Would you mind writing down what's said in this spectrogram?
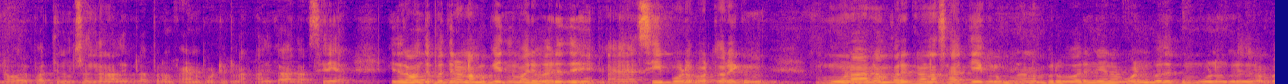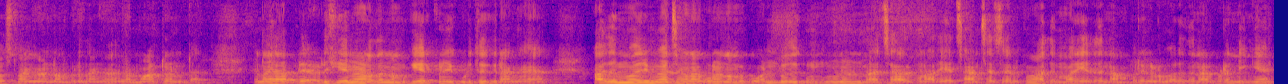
இன்னும் ஒரு பத்து நிமிஷம் தான் அதுக்குள்ள அப்புறம் ஃபேன் போட்டுக்கலாம் அதுக்காக தான். சரியா? இதில் வந்து பார்த்திங்கன்னா நமக்கு இந்த மாதிரி வருது. சி போர்டை பொறுத்த வரைக்கும் மூணாம் நம்பருக்கான சாத்தியங்கள் மூணாம் நம்பர் வருங்க ஏன்னா ஒன்பதுக்கு மூணுங்கிறது ரொம்ப ஸ்ட்ராங்கான நம்பர் தாங்க. அதில் மாற்றம் ஏன்னா அப்படி அடிச்சதுனால தான் நமக்கு ஏற்கனவே கொடுத்துருக்குறாங்க. அது மாதிரி மேட்ச் ஆனால் கூட நமக்கு ஒன்பதுக்கு மூணுன்னு மேட்சாக இருக்கும். நிறைய சான்சஸ் இருக்கும். அது மாதிரி எதாவது நம்பர்கள் வருதுன்னா கூட நீங்கள்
